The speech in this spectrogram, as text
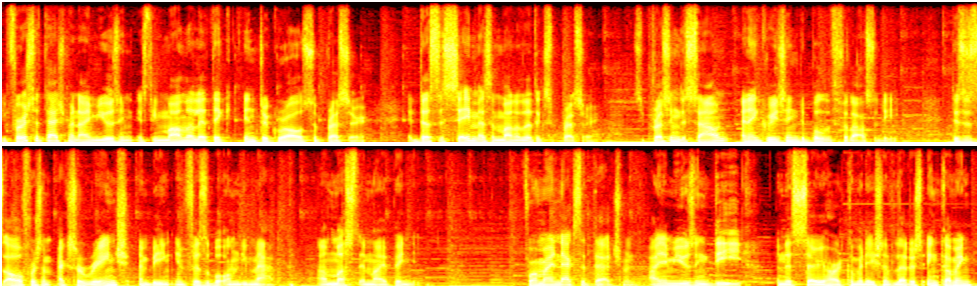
The first attachment I'm using is the monolithic integral suppressor. It does the same as a monolithic suppressor, suppressing the sound and increasing the bullet velocity. This is all for some extra range and being invisible on the map, a must in my opinion. For my next attachment, I am using the, unnecessary hard combination of letters incoming,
